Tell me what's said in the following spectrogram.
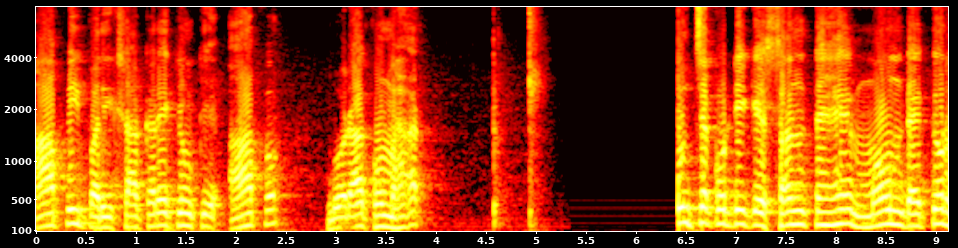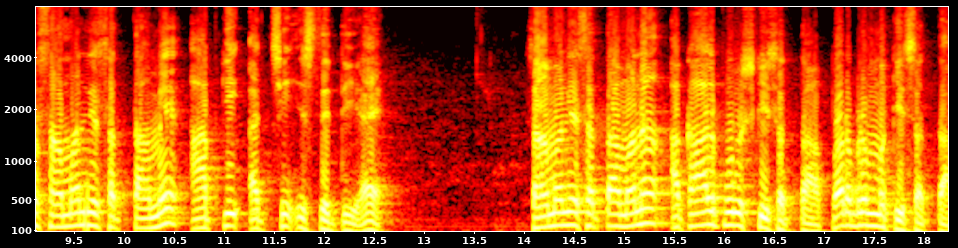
आप ही परीक्षा करें क्योंकि आप गोरा कुंभार उच्च कोटि के संत हैं, मौन दैत्य और सामान्य सत्ता में आपकी अच्छी स्थिति है। सामान्य सत्ता माना अकाल पुरुष की सत्ता पर ब्रह्म की सत्ता।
